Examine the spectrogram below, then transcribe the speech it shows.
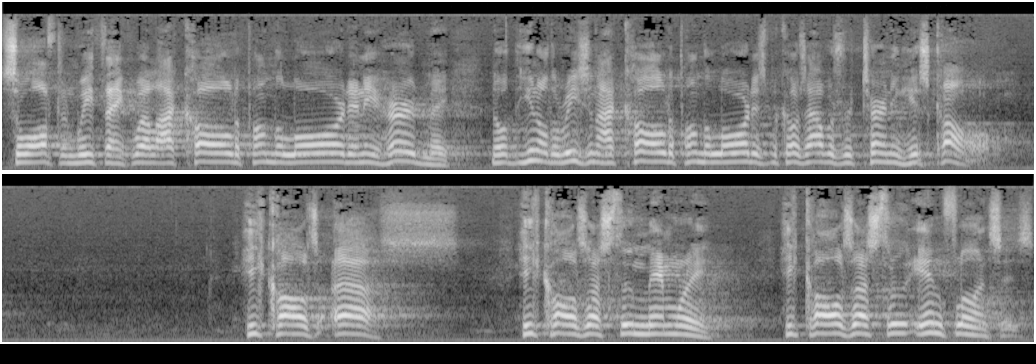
So often we think, well, I called upon the Lord and He heard me. No, you know, the reason I called upon the Lord is because I was returning His call. He calls us, He calls us through memory. He calls us through influences.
